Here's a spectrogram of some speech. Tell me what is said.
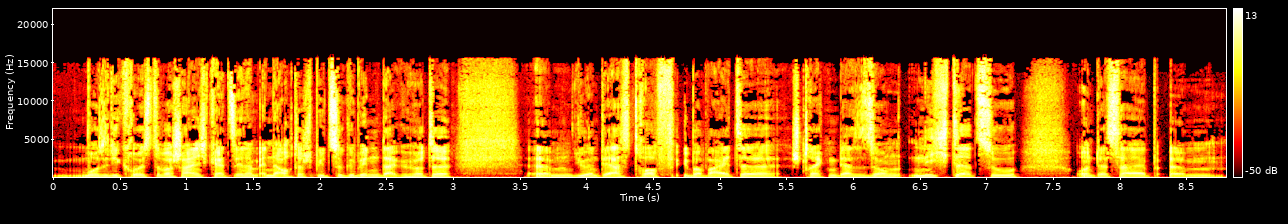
wo sie die größte Wahrscheinlichkeit sehen, am Ende auch das Spiel zu gewinnen. Da gehörte ähm, Jürgen Derstroff über weite Strecken der Saison nicht dazu und deshalb ähm,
